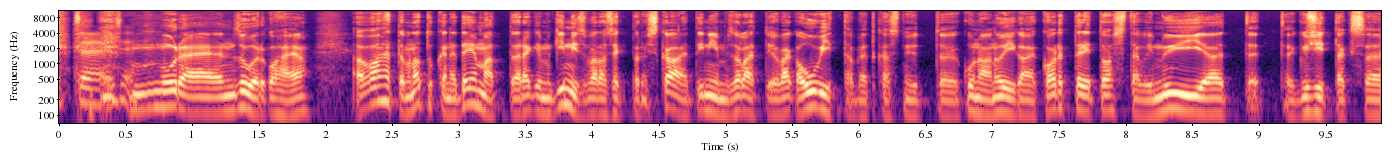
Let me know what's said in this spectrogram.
et äh, see. mure on suur kohe jah, aga vahetame natukene teemat, räägime kinnisvarasektorist ka, et inimesi alati ju väga huvitab, et kas nüüd, kuna on õige aeg korterit osta või müüa, et, et küsitakse.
